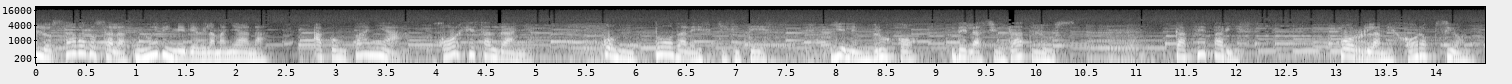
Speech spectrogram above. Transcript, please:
Los sábados a las nueve y media de la mañana, acompaña Jorge Saldaña con toda la exquisitez y el embrujo de la ciudad luz. Café París, por la mejor opción.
